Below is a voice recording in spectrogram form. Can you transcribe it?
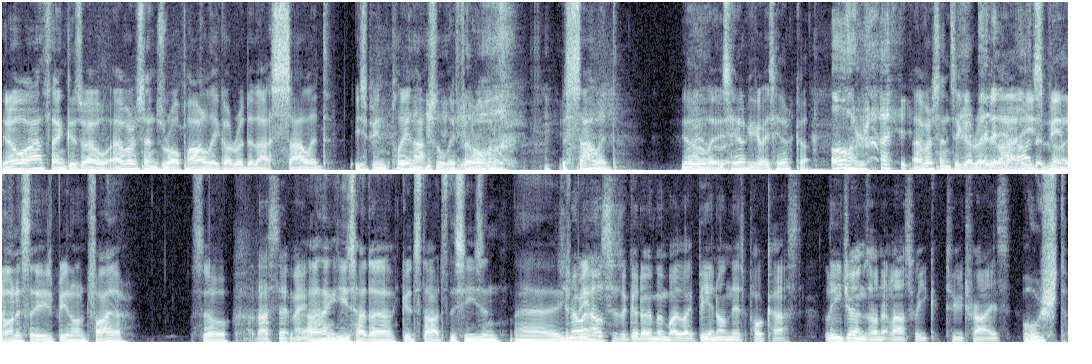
You know what I think as well? Ever since Rob Harley got rid of that salad, he's been playing absolutely phenomenal. the salad. You know, like his hair, he got his hair cut. All right. Ever since he got rid Did of that, I he's did been not. honestly, he's been on fire. So That's it, mate. I think he's had a good start to the season. Uh, Do he's you know been what else is a good omen, by the way? Being on this podcast. Lee Jones on it last week, two tries. Oshed.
